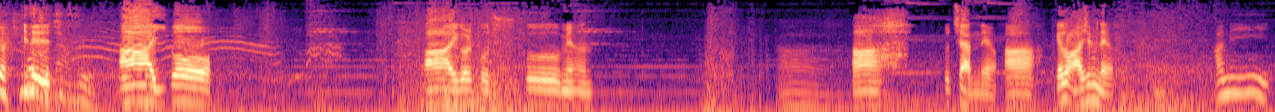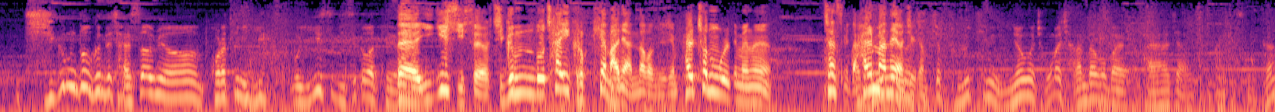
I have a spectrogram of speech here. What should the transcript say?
죽었어 직스. 아, 이거. 아, 이걸 또 죽으면, 아 아, 좋지 않네요. 아, 계속 아쉽네요. 아니 지금도 근데 잘 싸우면 보라팀이 이길, 뭐 이길 수도 있을 것 같아요. 네, 이길 수 있어요. 지금도 차이 그렇게 많이 안 나거든요. 지금 8,000 골드면은 괜찮습니다. 할만해요, 그러면은 지금. 진짜 블루팀이 운영을 정말 잘한다고 봐야, 봐야 하지 않, 않겠습니까?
